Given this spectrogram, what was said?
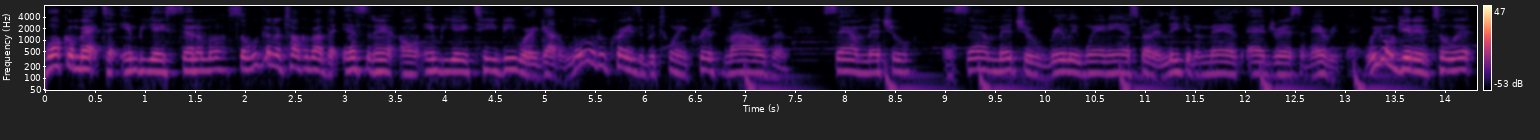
Welcome back to NBA Cinema. So we're going to talk about the incident on NBA TV where it got a little crazy between Chris Miles and Sam Mitchell. And Sam Mitchell really went in, started leaking the man's address and everything. We're going to get into it.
